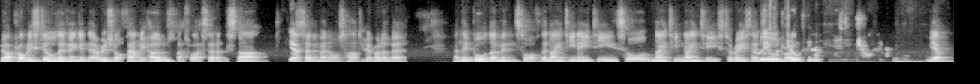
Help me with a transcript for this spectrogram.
who are probably still living in their original family homes. That's what I said at the start yeah. sentimental. It's hard to get rid of it. And they bought them in sort of the 1980s or 1990s to raise their children. children. Yep.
